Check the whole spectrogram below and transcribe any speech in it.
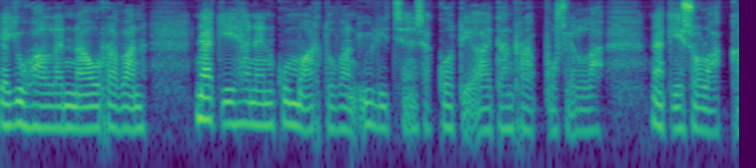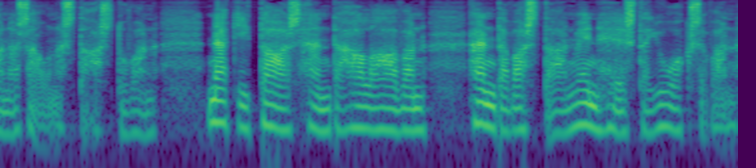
ja Juhalle nauravan, näki hänen kumartuvan ylitsensä kotiaitan rappusilla, näki solakkana saunasta astuvan, näki taas häntä halaavan, häntä vastaan venheestä juoksevan,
